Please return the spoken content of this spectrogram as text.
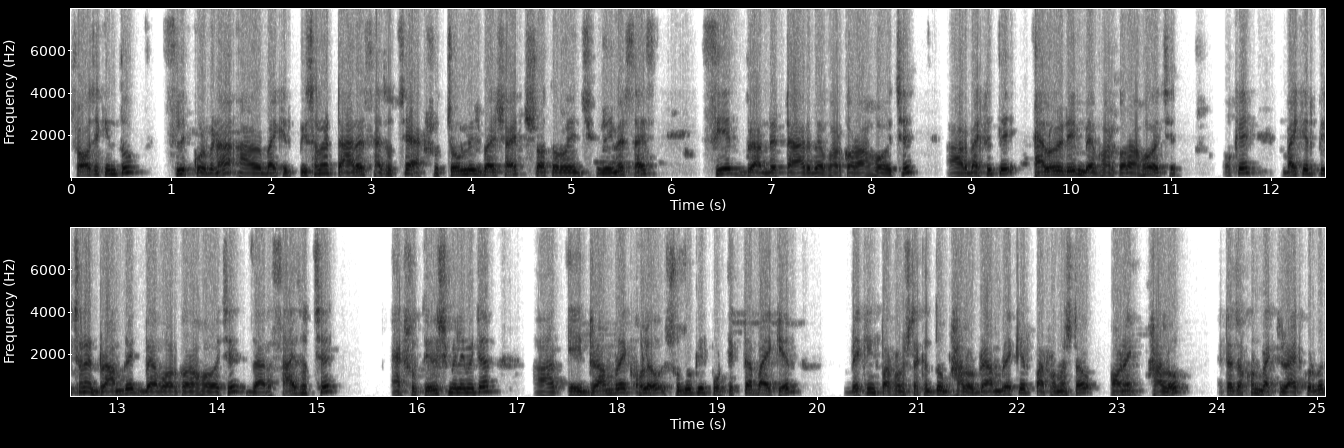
সহজে কিন্তু স্লিপ করবে না, আর বাইকের পিছনের টায়ারের সাইজ হচ্ছে একশো চল্লিশ বাই ষাট, সতেরো ইঞ্চ রিমের সাইজ সিএট ব্র্যান্ডের টায়ার ব্যবহার করা হয়েছে, আর বাইকটিতে অ্যালয় রিম ব্যবহার করা হয়েছে। ওকে বাইকের পিছনে ড্রাম ব্রেক ব্যবহার করা হয়েছে, যার সাইজ হচ্ছে একশো তিরিশ মিলিমিটার আর এই ড্রাম ব্রেক হলেও সুজুকির প্রত্যেকটা বাইকের ব্রেকিং পারফরমেন্সটা কিন্তু ভালো। ড্রাম ব্রেকের পারফরমেন্সটাও অনেক ভালো। এটা যখন বাইকটি রাইড করবেন,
